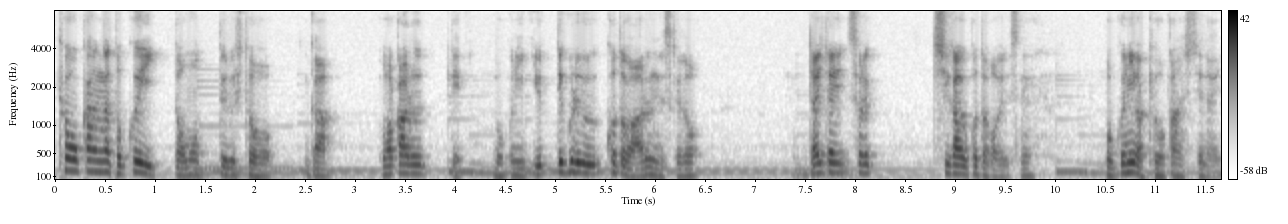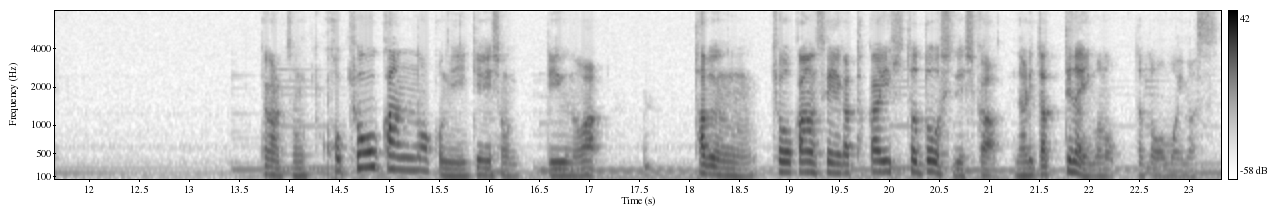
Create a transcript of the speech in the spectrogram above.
共感が得意と思ってる人が分かるって僕に言ってくれることがあるんですけど大体それ違うことが多いですね。僕には共感してない。だからその共感のコミュニケーションっていうのは多分共感性が高い人同士でしか成り立ってないものだと思います。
